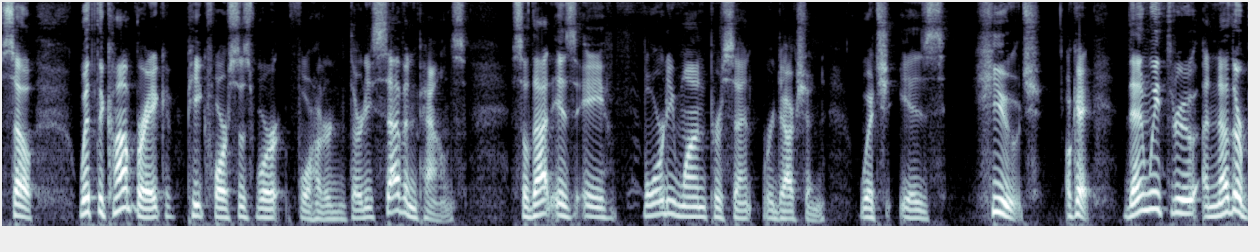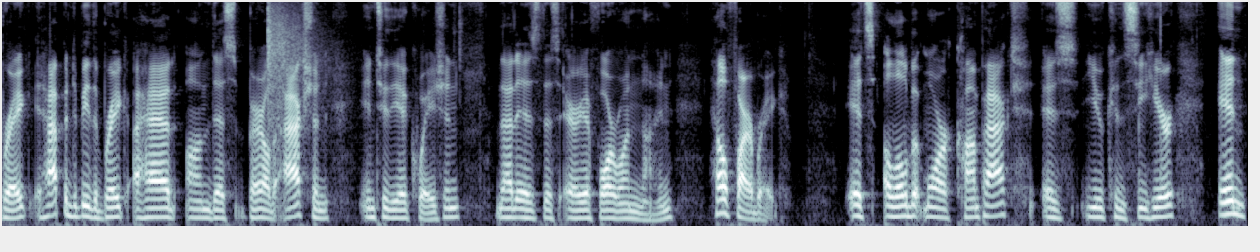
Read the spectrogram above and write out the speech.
So with the comp brake, peak forces were 437 pounds. So that is a 41% reduction, which is huge. Okay, then we threw another brake. It happened to be the brake I had on this barrel to action into the equation. That is this Area 419 Hellfire brake. It's a little bit more compact, as you can see here, and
